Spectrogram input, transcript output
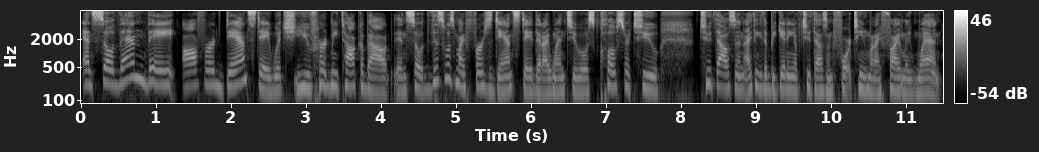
And so then they offered Dance Day, which you've heard me talk about. And so this was my first dance day that I went to. It was closer to 2000, I think the beginning of 2014 when I finally went.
